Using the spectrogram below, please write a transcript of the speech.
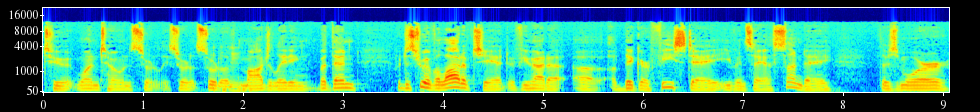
to one tone, of sort of sort of Mhm. modulating. But then, which is true of a lot of chant. If you had a, a, a bigger feast day, even say a Sunday, there's more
